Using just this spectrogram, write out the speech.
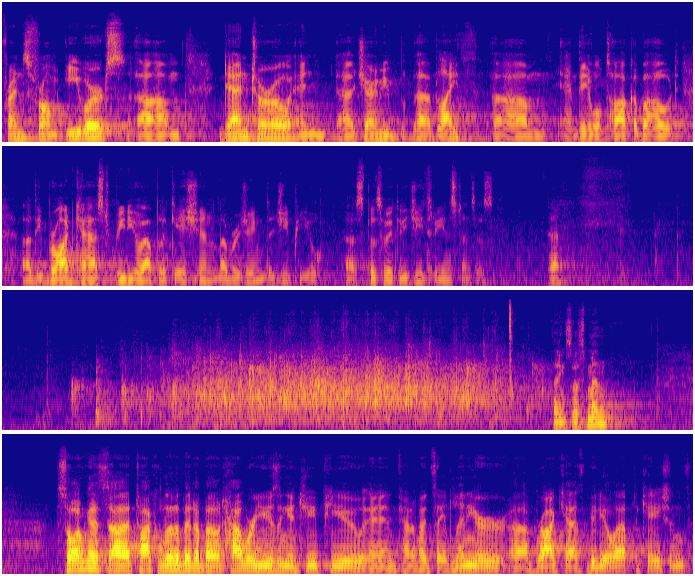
friends from Evertz, um, Dan Turo and uh, Jeremy uh, Blythe, um, and they will talk about uh, the broadcast video application leveraging the GPU, specifically G3 instances. Dan? Thanks, Usman. So I'm going to uh, talk a little bit about how we're using a GPU in kind of, I'd say, linear uh, broadcast video applications.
